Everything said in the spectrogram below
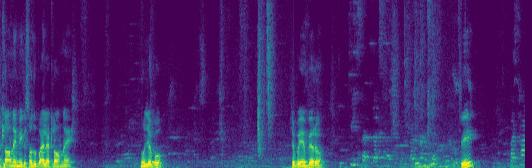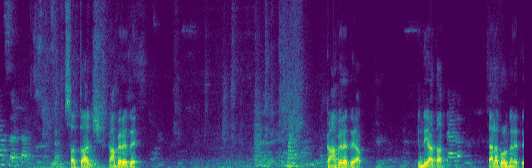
ఎట్లా ఉన్నాయి? మీకు సదుపాయాలు ఎట్లా ఉన్నాయి? నువ్వు చెప్పు. చెప్పు ఏం పేరు? పి? కా పేరు అయితే कहाँ पे रहते हैं आप? हिंदी आता? सैलाप्रोल में रहते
